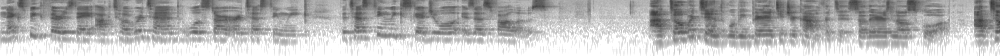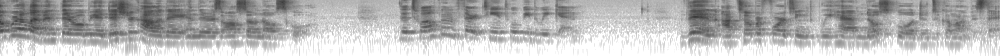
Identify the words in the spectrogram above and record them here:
Next week, Thursday, October 10th, we'll start our testing week. The testing week schedule is as follows. October 10th will be parent teacher conferences, so there is no school. October 11th, there will be a district holiday, and there is also no school. The 12th and the 13th will be the weekend. Then, October 14th, we have no school due to Columbus Day.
